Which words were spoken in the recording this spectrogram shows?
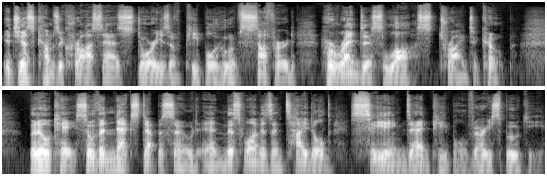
it just comes across as stories of people who have suffered horrendous loss trying to cope. But okay, so the next episode, and this one is entitled Seeing Dead People. Very spooky.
